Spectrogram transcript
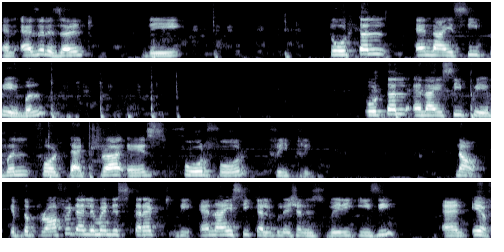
and as a result the total NIC payable Total NIC payable for Tetra is 4433. Now, if the profit element is correct, the NIC calculation is very easy. And if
